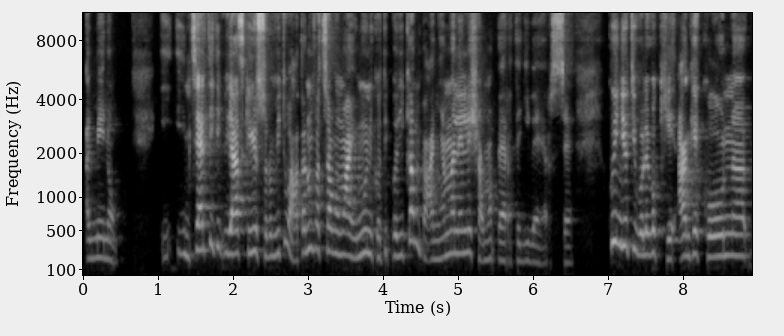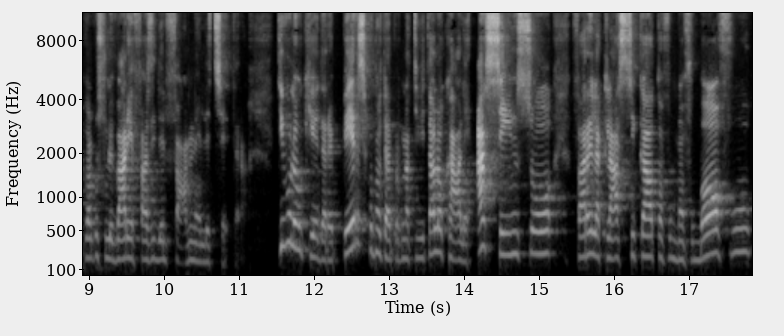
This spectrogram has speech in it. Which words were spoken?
almeno in certi tipi di ads che io sono abituata, non facciamo mai un unico tipo di campagna, ma le lasciamo aperte diverse. Quindi io ti volevo chiedere, anche con proprio sulle varie fasi del funnel, eccetera. Ti volevo chiedere, per secondo te, per un'attività locale, ha senso fare la classica tofu mofu bofu?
